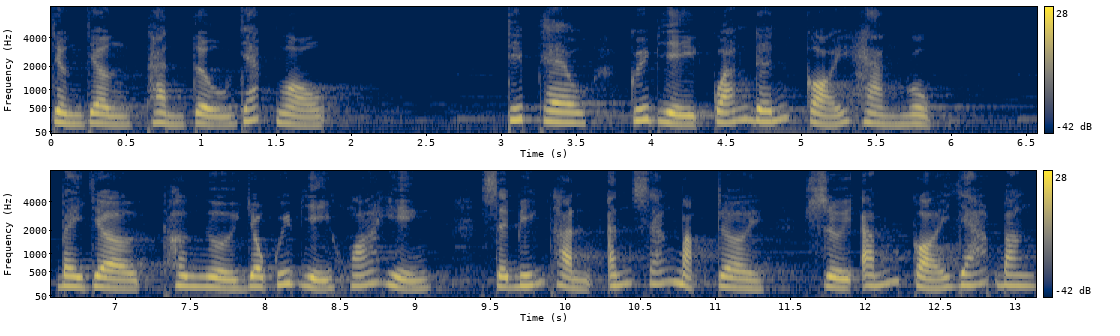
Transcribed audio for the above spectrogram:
dần dần thành tựu giác ngộ. Tiếp theo, quý vị quán đến cõi hàng ngục. Bây giờ, thân người do quý vị hóa hiện sẽ biến thành ánh sáng mặt trời, sưởi ấm cõi giá băng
